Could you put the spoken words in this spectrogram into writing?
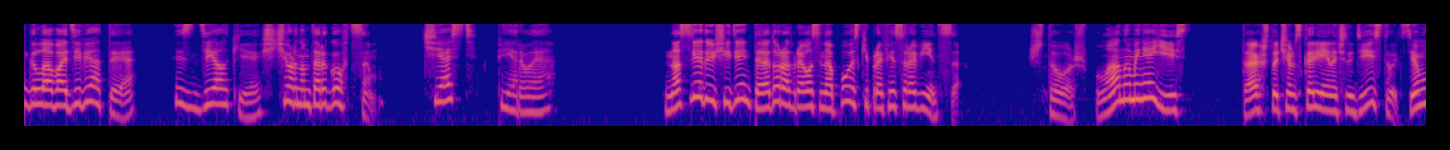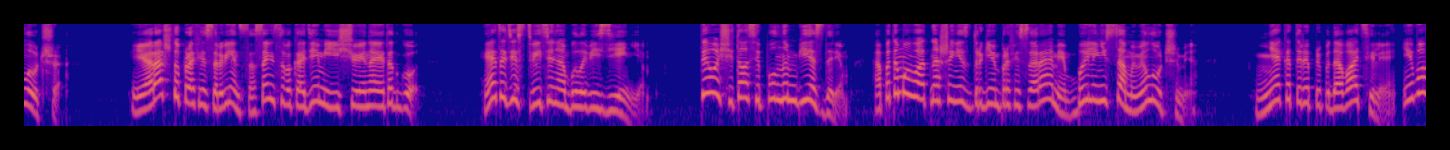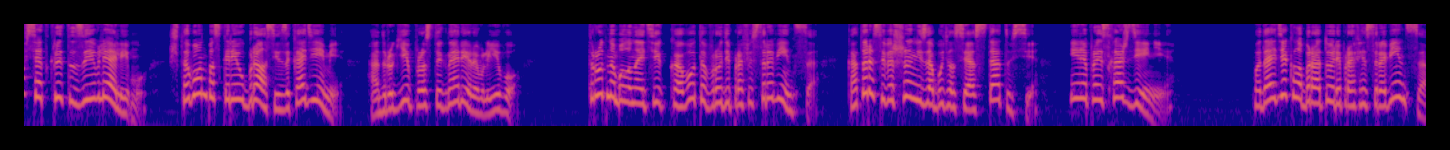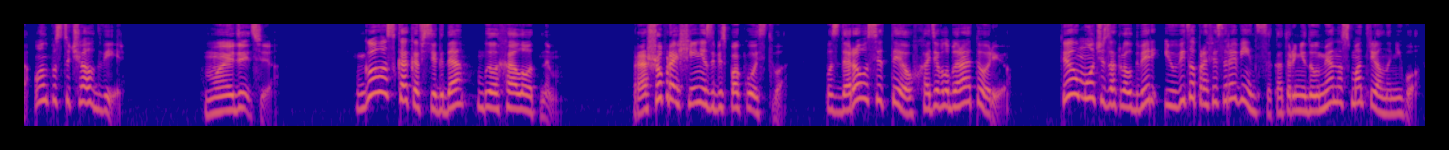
Глава 9. Сделки с черным торговцем. Часть первая. На следующий день Теодор отправился на поиски профессора Винса. Что ж, план у меня есть. Так что чем скорее я начну действовать, тем лучше. Я рад, что профессор Винс останется в Академии еще и на этот год. Это действительно было везением. Тео считался полным бездарем, а потому его отношения с другими профессорами были не самыми лучшими. Некоторые преподаватели и вовсе открыто заявляли ему, чтобы он поскорее убрался из Академии, а другие просто игнорировали его. Трудно было найти кого-то вроде профессора Винца, который совершенно не заботился о статусе или происхождении. Подойдя к лаборатории профессора Винца, он постучал в дверь. «Войдите». Голос, как и всегда, был холодным. «Прошу прощения за беспокойство», — поздоровался Тео, входя в лабораторию. Тео молча закрыл дверь и увидел профессора Винца, который недоуменно смотрел на него.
